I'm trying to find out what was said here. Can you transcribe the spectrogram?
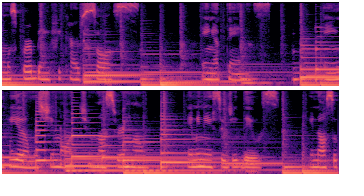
achamos por bem ficar sós em Atenas. E enviamos Timóteo, nosso irmão, e ministro de Deus, e nosso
